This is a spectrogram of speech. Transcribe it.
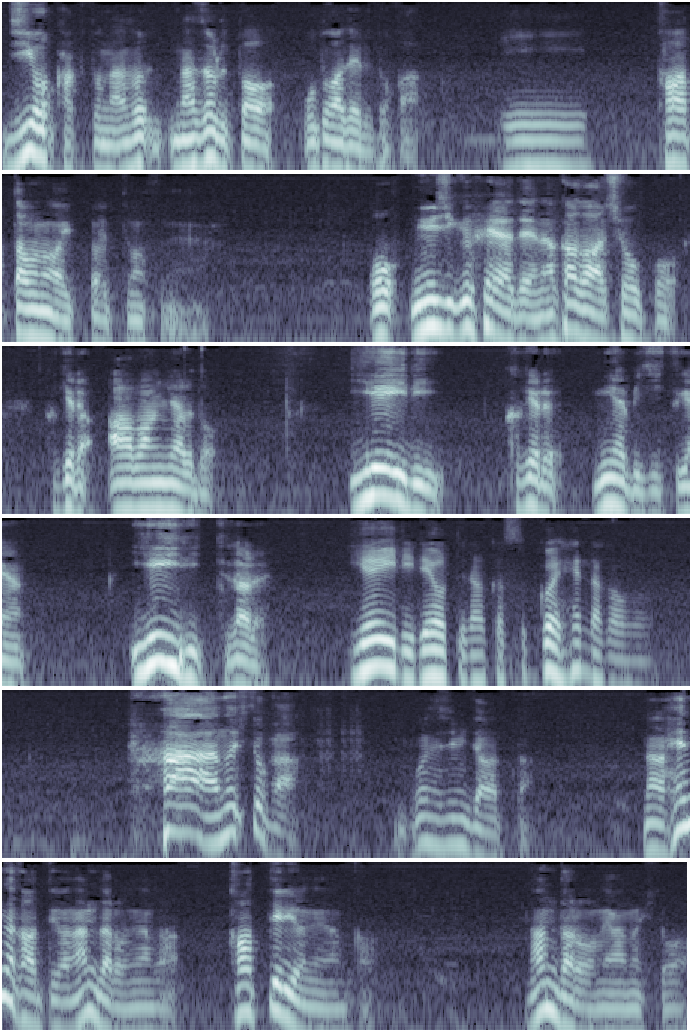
字を書くとなぞなぞると音が出るとか、えー。変わったものがいっぱい売ってますね。お、ミュージックフェアで中川翔子かけるアーバンギャルド。家入りかける雅実現。家入りって誰？家入レオってなんかすっごい変な顔の。はあ、あの人か。この写真見たかった。なんか変な顔っていうかなんだろうね、なんか変わってるよね、なんか。なんだろうね、あの人は。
